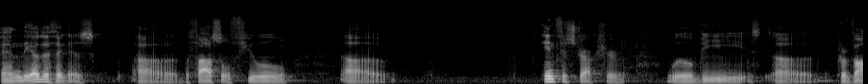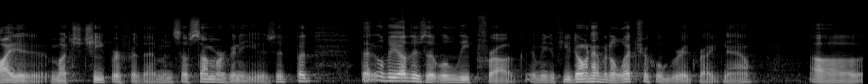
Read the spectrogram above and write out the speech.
and the other thing is uh, the fossil fuel uh, infrastructure will be uh, provided much cheaper for them, and so some are going to use it, but then there'll be others that will leapfrog. I mean, if you don't have an electrical grid right now, uh,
